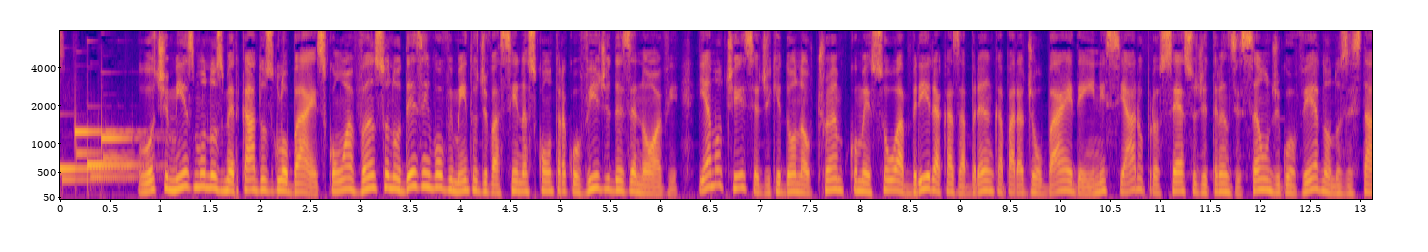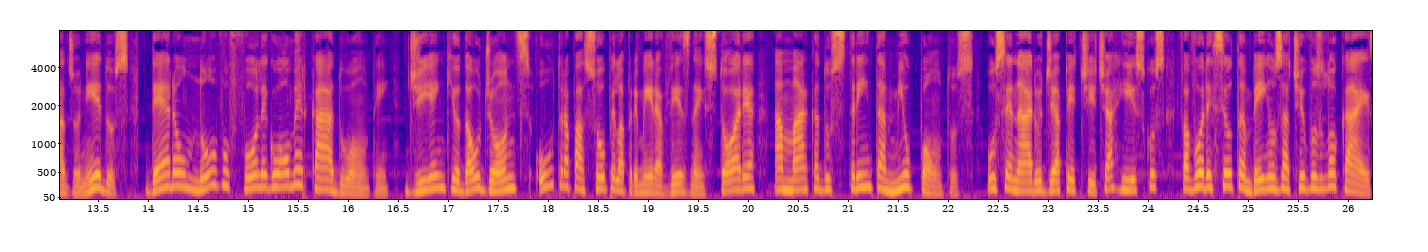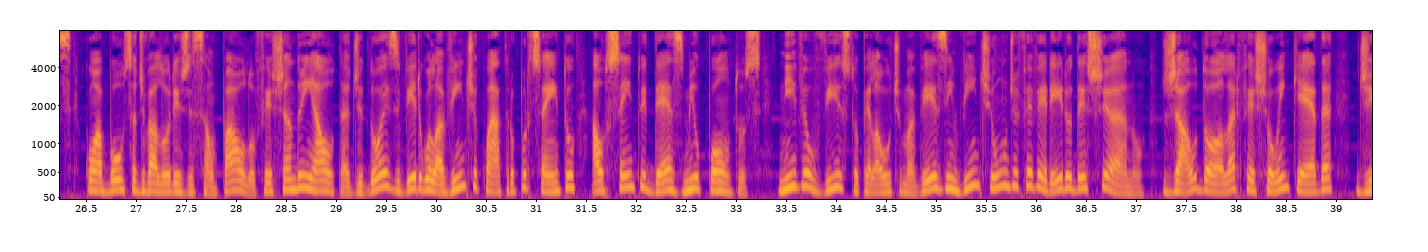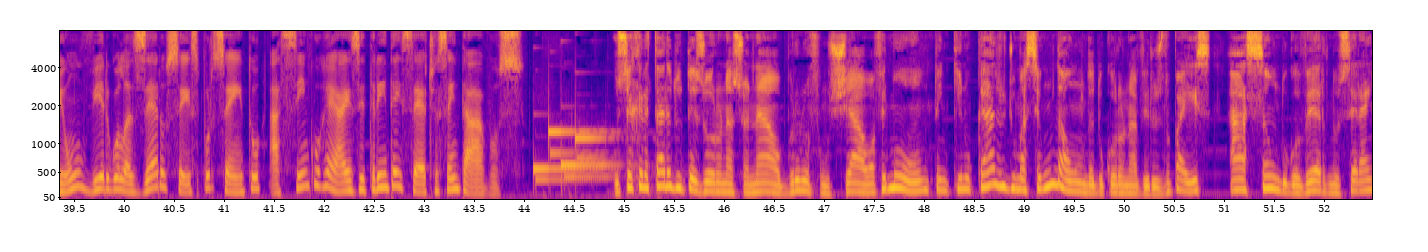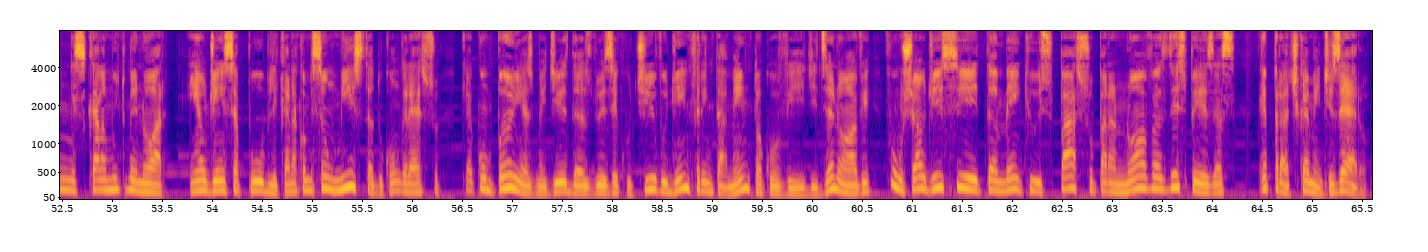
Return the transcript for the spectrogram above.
O otimismo nos mercados globais com o avanço no desenvolvimento de vacinas contra a Covid-19 e a notícia de que Donald Trump começou a abrir a Casa Branca para Joe Biden iniciar o processo de transição de governo nos Estados Unidos deram um novo fôlego ao mercado ontem, dia em que o Dow Jones ultrapassou pela primeira vez na história a marca dos 30 mil pontos. O cenário de apetite a riscos favoreceu também os ativos locais, com a Bolsa de Valores de São Paulo fechando em alta de 2,24 4% aos 110 mil pontos, nível visto pela última vez em 21 de fevereiro deste ano. Já o dólar fechou em queda de 1,06% a R$ 5,37. O secretário do Tesouro Nacional, Bruno Funchal, afirmou ontem que, no caso de uma segunda onda do coronavírus no país, a ação do governo será em escala muito menor em audiência pública na comissão mista do Congresso, que acompanha as medidas do Executivo de enfrentamento à Covid-19, Funchal disse também que o espaço para novas despesas é praticamente zero.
